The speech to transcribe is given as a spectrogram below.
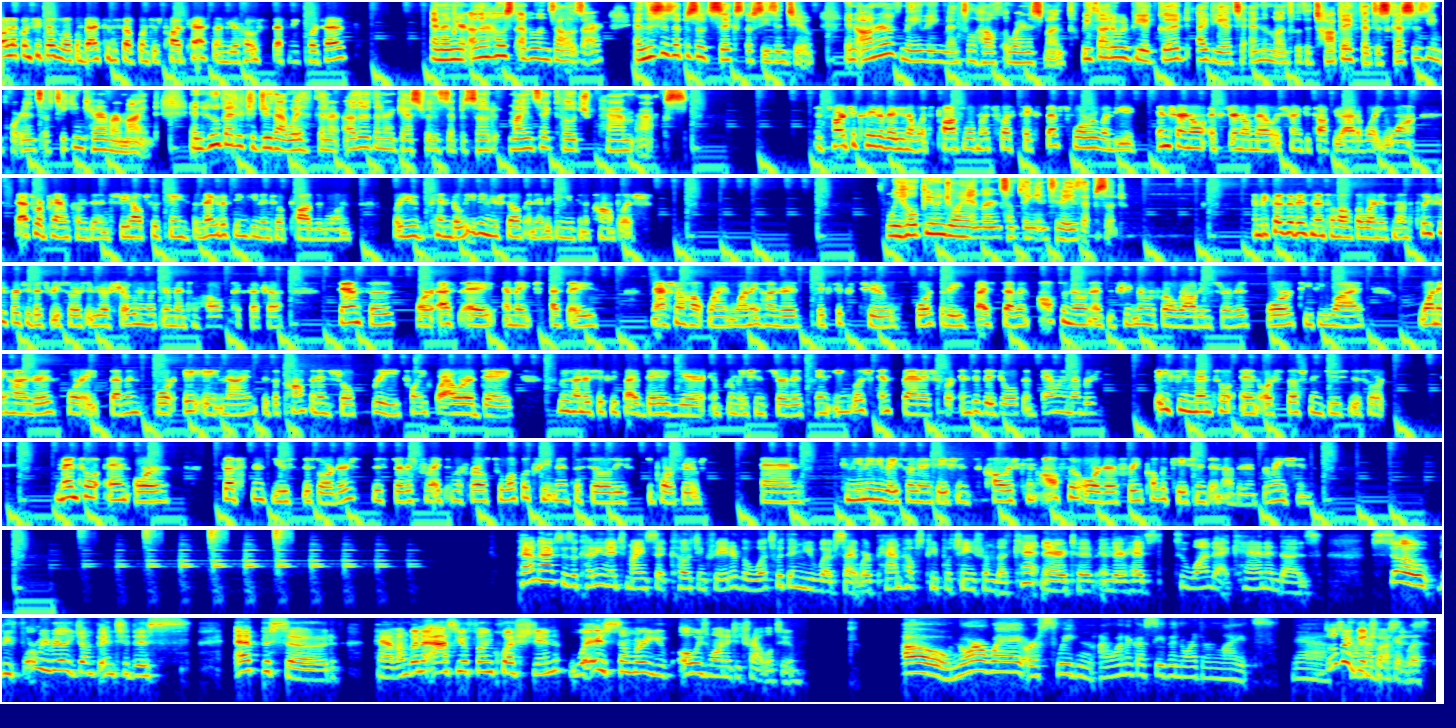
Hola, Conchitas. Welcome back to the Self-Conscious Podcast. I'm your host, Stephanie Cortez. And I'm your other host, Evelyn Salazar. And this is episode six of season two. In honor of May being Mental Health Awareness Month, we thought it would be a good idea to end the month with a topic that discusses the importance of taking care of our mind. And who better to do that with than our other than our guest for this episode, mindset coach Pam Axe. It's hard to create a vision of what's possible, much less take steps forward when the internal, external no is trying to talk you out of what you want. That's where Pam comes in. She helps us change the negative thinking into a positive one, where you can believe in yourself and everything you can accomplish. We hope you enjoy and learn something in today's episode. And because it is Mental Health Awareness Month, please refer to this resource if you are struggling with your mental health, etc. SAMHSA's or SAMHSA's National Helpline 1 800 662 4357, also known as the Treatment Referral Routing Service or TTY 1 800 487 4889 is a confidential, free, 24 hour a day, 365 day a year information service in English and Spanish for individuals and family members facing mental and or substance use disorder mental and or substance use disorders. This service provides referrals to local treatment facilities, support groups, and community-based organizations. Callers can also order free publications and other information. Pam Axe is a cutting edge mindset coach and creator of the What's Within You website, where Pam helps people change from the can't narrative in their heads to one that can and does. So, before we really jump into this episode, Pam, I'm going to ask you a fun question. Where is somewhere you've always wanted to travel to? Oh, Norway or Sweden. I want to go see the Northern Lights. Yeah. Those are good choices. list.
